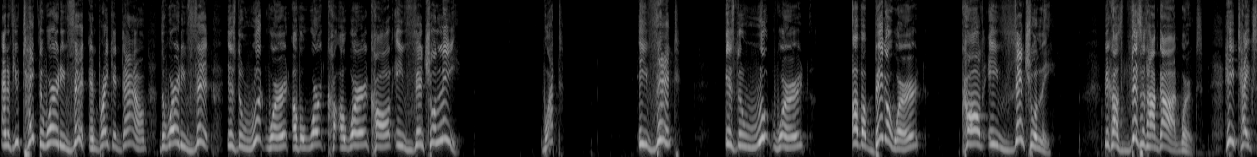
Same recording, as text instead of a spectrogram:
And if you take the word event and break it down, the word event is the root word of a word, a word called eventually. What? Event is the root word of a bigger word called eventually. Because this is how God works. He takes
